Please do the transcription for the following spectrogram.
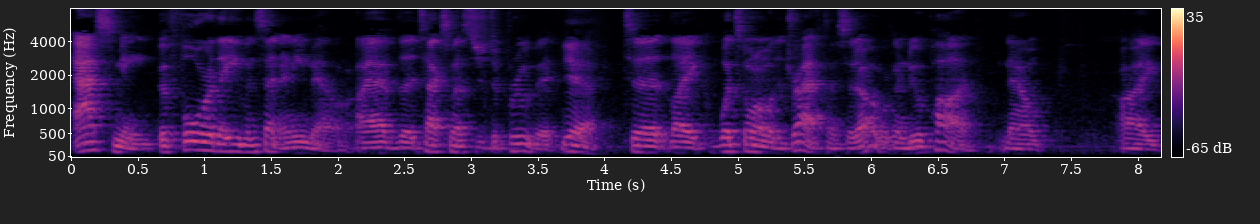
asked me before they even sent an email. I have the text message to prove it. Yeah. To like, what's going on with the draft? And I said, oh, we're going to do a pod. Now, I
